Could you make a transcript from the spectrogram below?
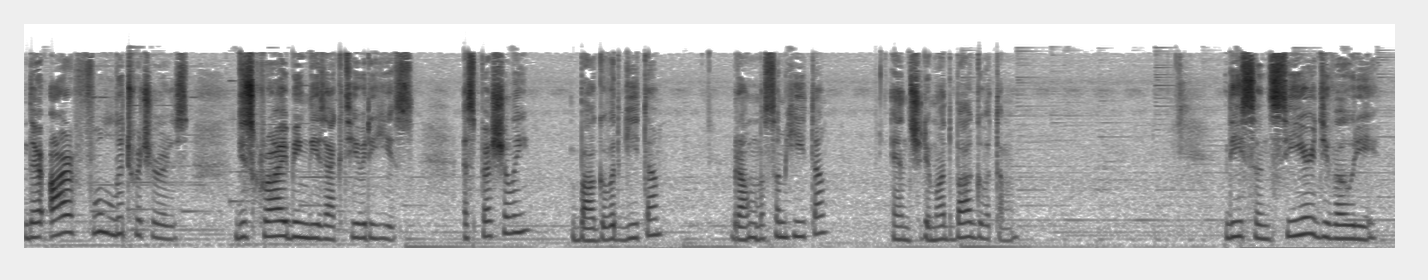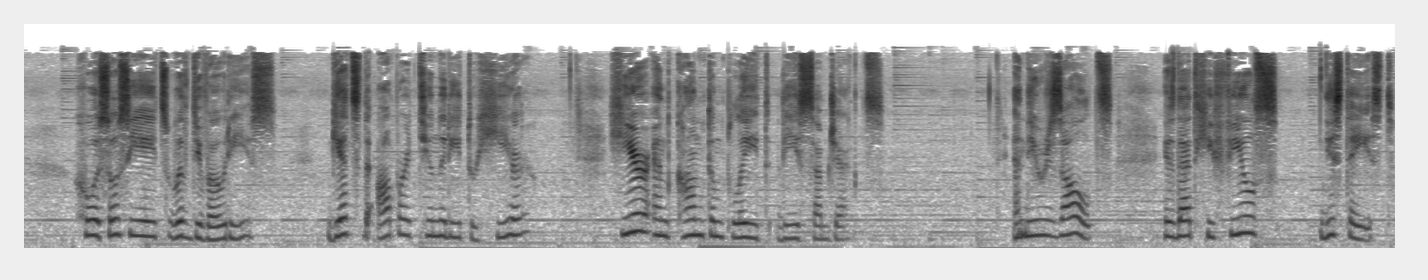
There are full literatures describing these activities, especially Bhagavad Gita, Brahma Samhita, and Srimad Bhagavatam. The sincere devotee who associates with devotees gets the opportunity to hear, hear and contemplate these subjects. And the results is that he feels distaste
